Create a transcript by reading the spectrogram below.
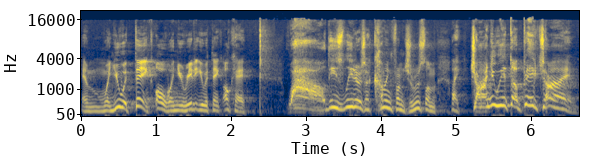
And when you would think, oh, when you read it, you would think, okay, wow, these leaders are coming from Jerusalem. Like, John, you hit the big time.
